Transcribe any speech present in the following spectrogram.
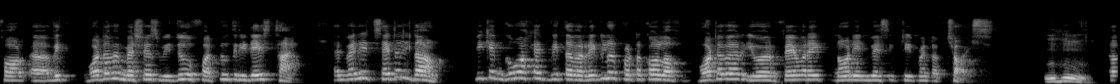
for uh, with whatever measures we do for two, three days time. And when it settles down, we can go ahead with our regular protocol of whatever your favorite non-invasive treatment of choice. Mm-hmm. So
